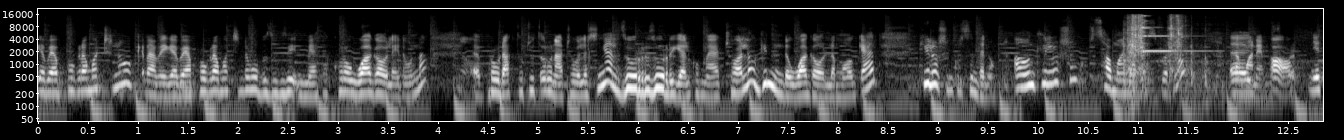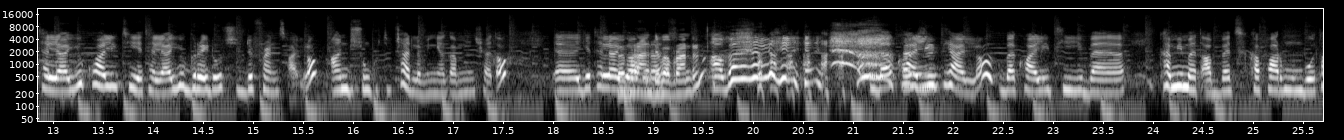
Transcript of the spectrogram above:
ገበያ ፕሮግራማችን ነው። ቅዳሜ ገበያ ፕሮግራማችን ደግሞ ብዙ ጊዜ የሚያተኩረው ዋጋው ላይ ነው እና product ኦቹ ጥሩ ናቸው ብለሽኛል። ዞር ዞር እያልኩ ማያቸዋለሁ፣ ግን እንደ ዋጋውን ለማወቅ ያህል ኪሎ ሽንኩርት ስንት ነው? አሁን ኪሎ ሽንኩርት 85 ብር ነው። እ፣ 85 አዎ፣ የተለያዩ quality የተለያዩ grade ኦች difference አለው። አንድ ሽንኩርት ብቻ አይደለም እኛ ጋር የምንሸጠው የተለያዩ በ brand ነው። በ quality አለው። በ quality በ- ከሚመጣበት ከ farm ኡን ቦታ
